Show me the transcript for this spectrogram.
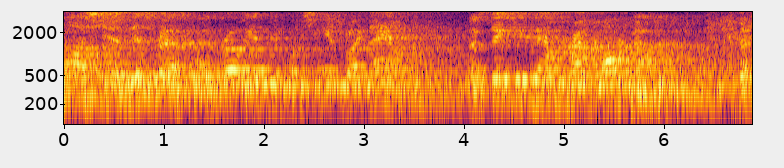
gosh, yeah, this rascal will grow into what she is right now, a 60 pound brown watermelon. But,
